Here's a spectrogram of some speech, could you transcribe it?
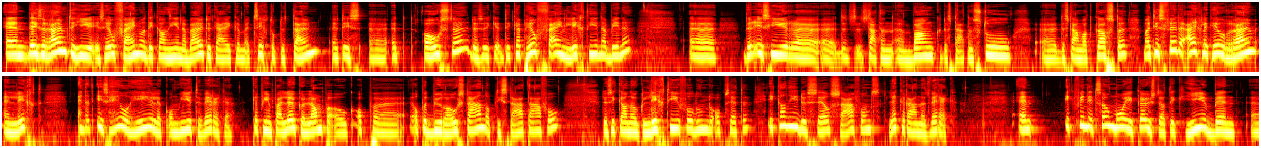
En deze ruimte hier is heel fijn, want ik kan hier naar buiten kijken met zicht op de tuin. Het is uh, het oosten, dus ik, ik heb heel fijn licht hier naar binnen. Uh, er is hier, uh, er staat een, een, bank, er staat een stoel, er staan wat kasten. Maar het is verder eigenlijk heel ruim en licht. En het is heel heerlijk om hier te werken. Ik heb hier een paar leuke lampen ook op, op het bureau staan, op die staattafel. Dus ik kan ook licht hier voldoende opzetten. Ik kan hier dus zelfs s avonds lekker aan het werk. En ik vind dit zo'n mooie keus dat ik hier ben uh,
